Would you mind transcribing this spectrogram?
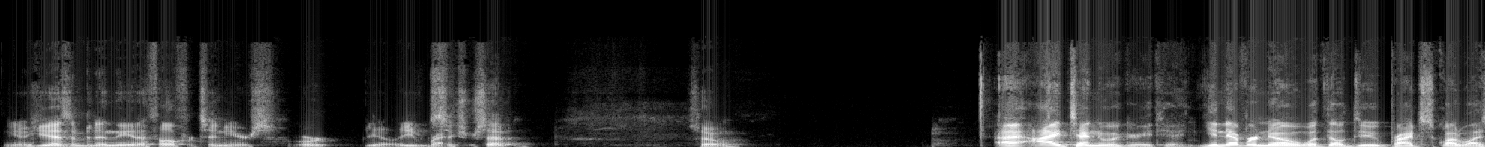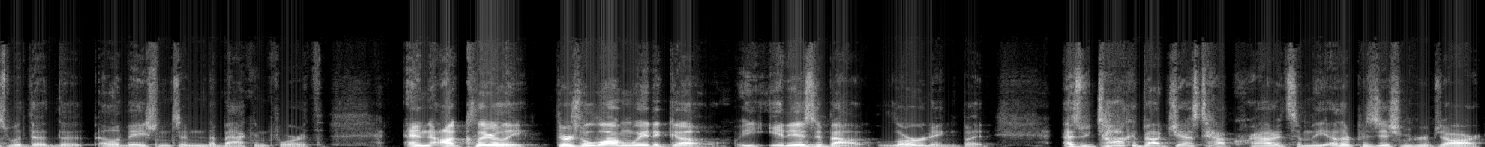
you know he hasn't been in the NFL for ten years or you know even right. six or seven. So I, I, tend to agree with you. You never know what they'll do practice squad wise with the, the elevations and the back and forth. And uh, clearly, there's a long way to go. It is about learning, but as we talk about just how crowded some of the other position groups are,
